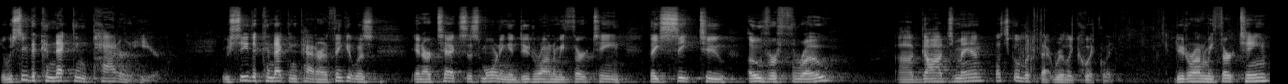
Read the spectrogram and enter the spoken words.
Do we see the connecting pattern here? We see the connecting pattern. I think it was in our text this morning in Deuteronomy 13. They seek to overthrow uh, God's man. Let's go look at that really quickly. Deuteronomy 13.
